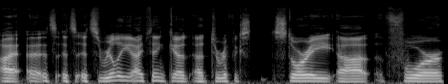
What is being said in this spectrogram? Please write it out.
I, it's it's it's really I think a, a terrific story uh, for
